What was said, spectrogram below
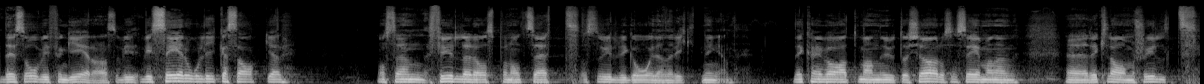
det är så vi fungerar. Alltså vi, vi ser olika saker och sen fyller det oss på något sätt och så vill vi gå i den riktningen. Det kan ju vara att man är ute och kör och så ser man en eh, reklamskylt.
